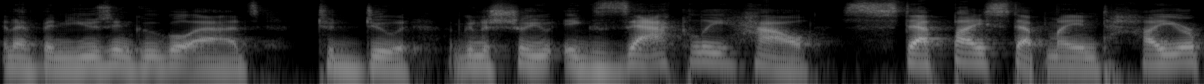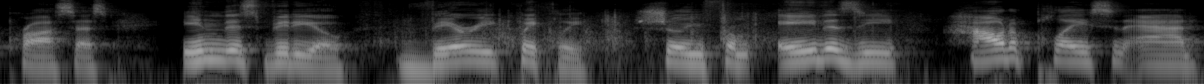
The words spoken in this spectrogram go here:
and I've been using Google Ads to do it. I'm gonna show you exactly how, step by step, my entire process in this video very quickly, show you from A to Z how to place an ad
